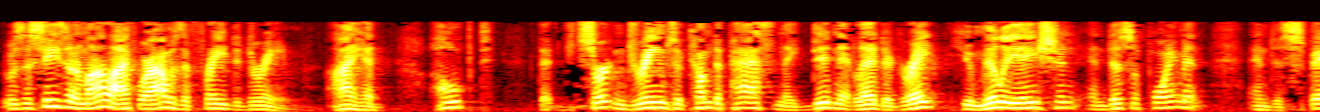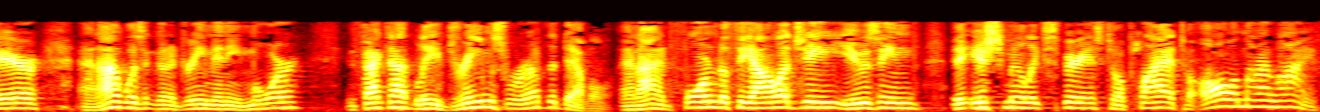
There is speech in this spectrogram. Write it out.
There was a season in my life where I was afraid to dream. I had hoped that certain dreams would come to pass and they didn't. It led to great humiliation and disappointment and despair, and I wasn't going to dream anymore. In fact, I believe dreams were of the devil, and I had formed a theology using the Ishmael experience to apply it to all of my life.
